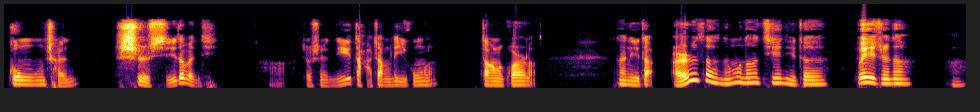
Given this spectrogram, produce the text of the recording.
功臣世袭的问题啊，就是你打仗立功了，当了官了，那你的儿子能不能接你的位置呢？啊，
